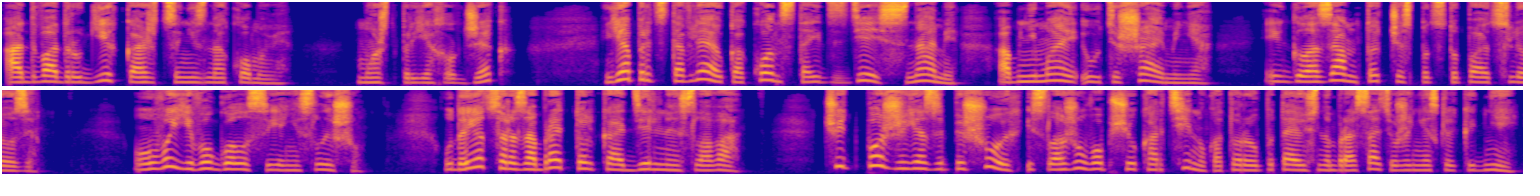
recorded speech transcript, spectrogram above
а два других кажутся незнакомыми. Может, приехал Джек? Я представляю, как он стоит здесь, с нами, обнимая и утешая меня, и к глазам тотчас подступают слезы. Увы, его голоса я не слышу. Удается разобрать только отдельные слова. Чуть позже я запишу их и сложу в общую картину, которую пытаюсь набросать уже несколько дней.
